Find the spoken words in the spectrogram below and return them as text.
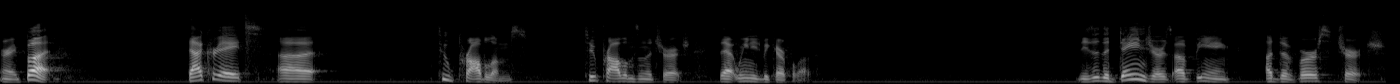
All right, but that creates uh, two problems. Two problems in the church that we need to be careful of. These are the dangers of being a diverse church.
